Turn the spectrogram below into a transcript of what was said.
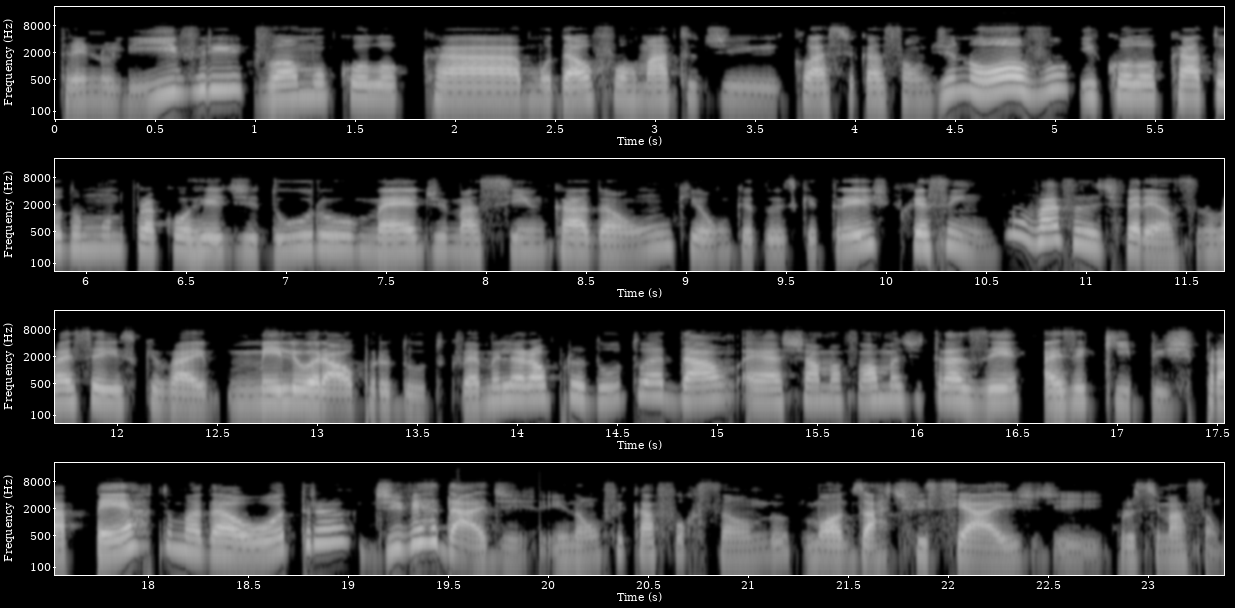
treino livre, vamos colocar, mudar o formato de classificação de novo e colocar todo mundo para correr de duro, médio e macio em cada um, Q1, Q2, Q3, porque assim, não vai fazer diferença, não vai ser isso que vai melhorar o produto. O que vai melhorar o produto é dar, é achar uma forma de trazer as equipes para perto uma da outra de verdade e não ficar forçando modos artificiais de aproximação.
